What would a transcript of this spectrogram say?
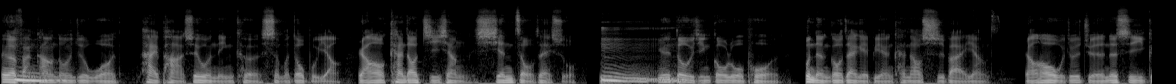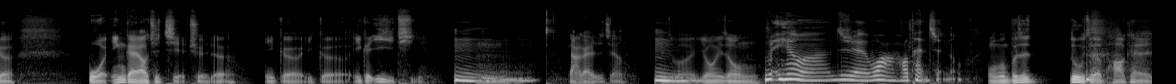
那个反抗的东西就是我害怕，所以我宁可什么都不要，然后看到迹象先走再说。嗯，因为都已经够落魄，不能够再给别人看到失败的样子。然后我就觉得那是一个我应该要去解决的一个一个一个议题。嗯，大概是这样。嗯，怎么用一种没有啊？就觉得哇，好坦诚哦。我们不是录这个 podcast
